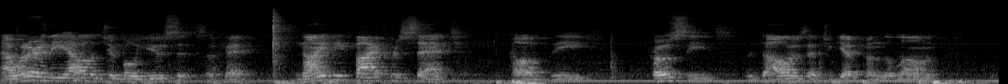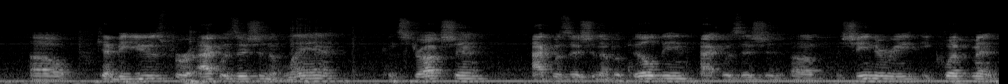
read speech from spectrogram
Now, what are the eligible uses? Okay? 95% of the proceeds, the dollars that you get from the loan, uh, can be used for acquisition of land, construction, acquisition of a building, acquisition of machinery, equipment.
